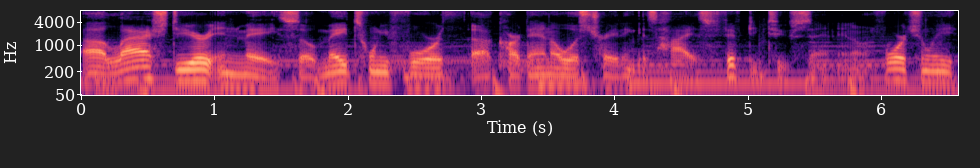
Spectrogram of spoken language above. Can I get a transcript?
uh, last year in May. So May 24th, uh, Cardano was trading as high as 52 cent, and unfortunately,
